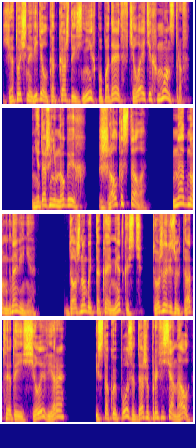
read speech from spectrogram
Я точно видел, как каждый из них попадает в тела этих монстров. Мне даже немного их жалко стало. На одно мгновение. Должно быть, такая меткость тоже результат этой силы веры. Из такой позы даже профессионал,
